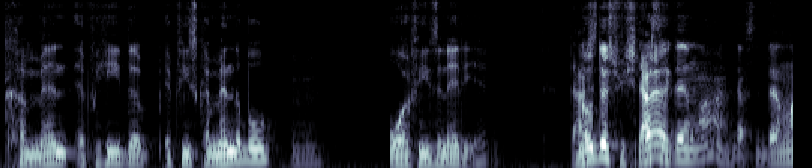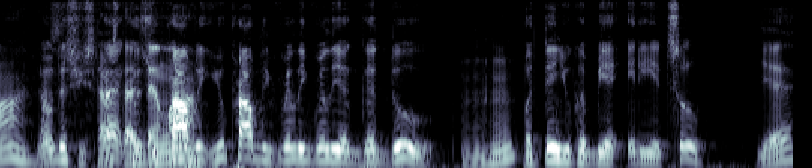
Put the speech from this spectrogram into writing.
commend if he the if he's commendable or if he's an idiot. no disrespect. That's a thin line. That's a thin line. No That's- disrespect, That's that you thin probably line. you probably really really a good dude, Mm-hmm. but then you could be an idiot too. Yeah.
